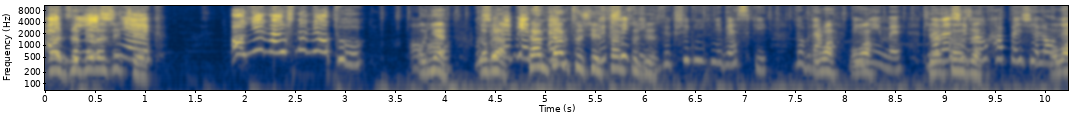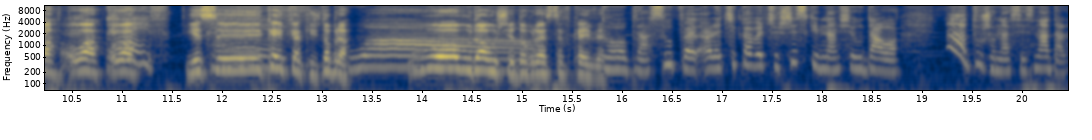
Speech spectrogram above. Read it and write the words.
patrz, zabiera bije życie. śnieg! O, nie ma już namiotu! O nie, Musimy dobra, biec. tam, tam coś jest, tam coś jest. Wykrzyknik niebieski. Dobra, oła. biegnijmy. Czy Na ja razie mam HP zielone. Oła, oła, oła. Cave. Jest y, Cave. cave jakiś, dobra. Wow. Wow, udało się, dobra, jestem w cave'ie. Dobra, super, ale ciekawe, czy wszystkim nam się udało. No, dużo nas jest nadal.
